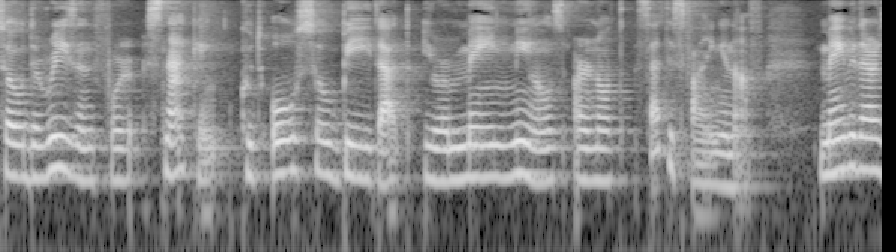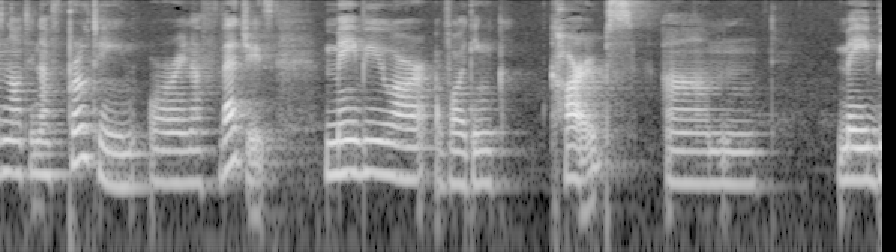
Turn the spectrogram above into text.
so the reason for snacking could also be that your main meals are not satisfying enough. Maybe there's not enough protein or enough veggies. Maybe you are avoiding carbs. Um, maybe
